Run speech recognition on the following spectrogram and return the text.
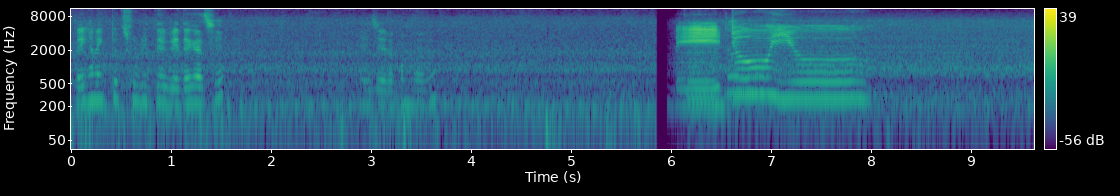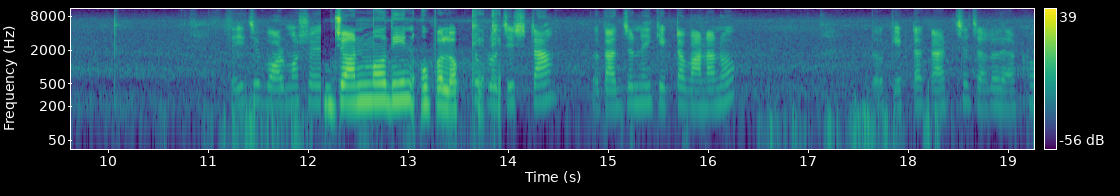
তো এখানে একটু ছুরিতে বেঁধে গেছে। যে এরকম ভাবে। ডে টু ইউ এই যে বর্মশয় জন্মদিন উপলক্ষে। প্রচেষ্টা তো তার জন্য এই কেকটা বানানো। তো কেকটা কাটছে চলো দেখো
